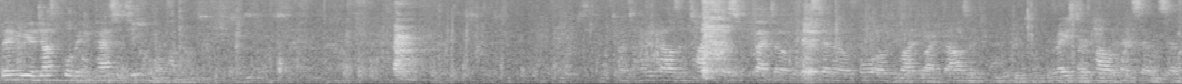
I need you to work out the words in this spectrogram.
Then we adjust for the capacity. Times 100,000 times this factor of 7040 divided by 1,000 raised to the power 0.77.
